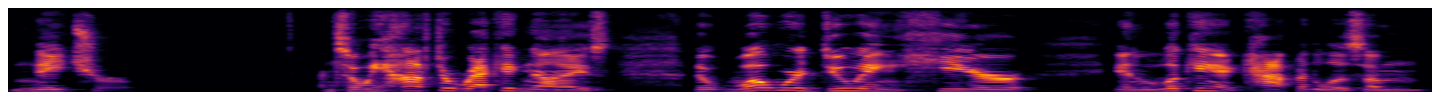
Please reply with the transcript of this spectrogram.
nature. And so we have to recognize that what we're doing here in looking at capitalism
